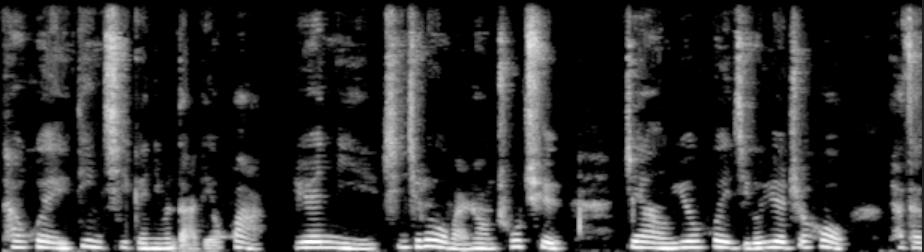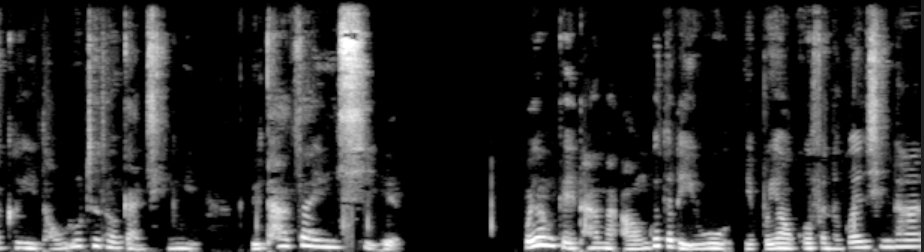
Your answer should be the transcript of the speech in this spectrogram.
他会定期给你们打电话，约你星期六晚上出去。这样约会几个月之后，他才可以投入这段感情里，与他在一起。不要给他买昂贵的礼物，也不要过分的关心他，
